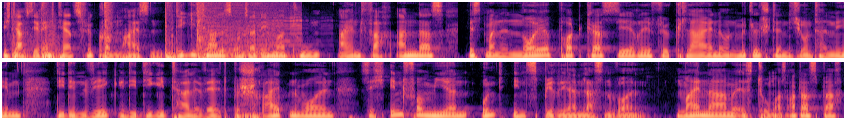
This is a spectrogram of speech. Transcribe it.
Ich darf Sie recht herzlich willkommen heißen. Digitales Unternehmertum einfach anders ist meine neue Podcast-Serie für kleine und mittelständische Unternehmen, die den Weg in die digitale Welt beschreiten wollen, sich informieren und inspirieren lassen wollen. Mein Name ist Thomas Ottersbach.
